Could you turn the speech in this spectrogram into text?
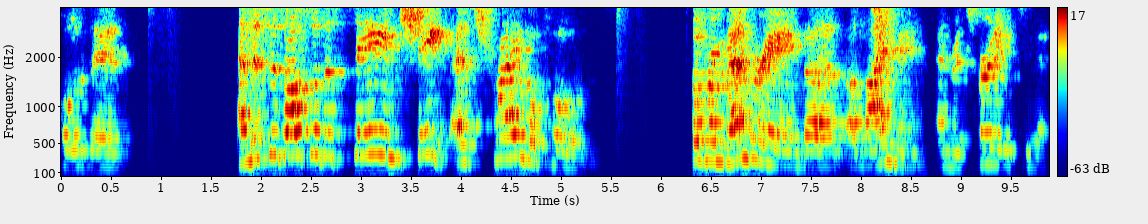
poses. And this is also the same shape as triangle pose. So remembering the alignment and returning to it.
